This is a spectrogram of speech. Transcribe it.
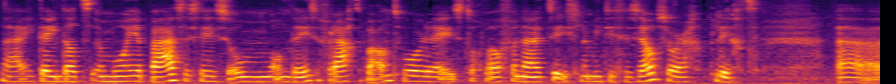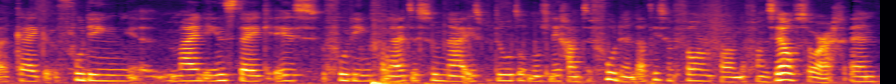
Nou, ik denk dat een mooie basis is om, om deze vraag te beantwoorden, is toch wel vanuit de islamitische zelfzorgplicht. Uh, kijk, voeding, mijn insteek is voeding vanuit de sunnah is bedoeld om ons lichaam te voeden. Dat is een vorm van, van zelfzorg. En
